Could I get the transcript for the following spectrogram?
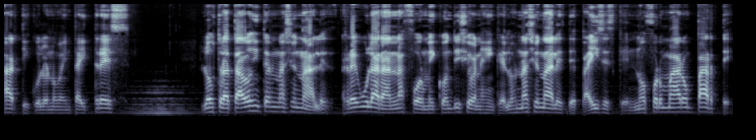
Artículo 93. Los tratados internacionales regularán la forma y condiciones en que los nacionales de países que no formaron parte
